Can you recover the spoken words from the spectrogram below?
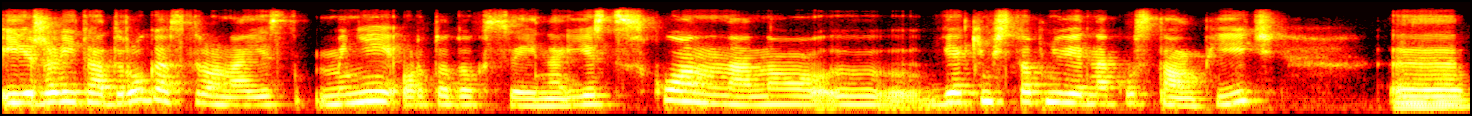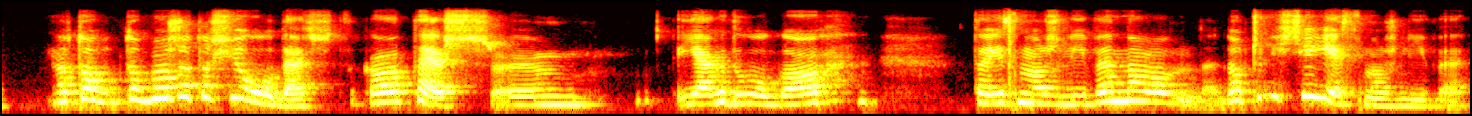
i jeżeli ta druga strona jest mniej ortodoksyjna, jest skłonna no, w jakimś stopniu jednak ustąpić, e, mhm. no to, to może to się udać. Tylko też jak długo to jest możliwe? No, no oczywiście jest możliwe.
